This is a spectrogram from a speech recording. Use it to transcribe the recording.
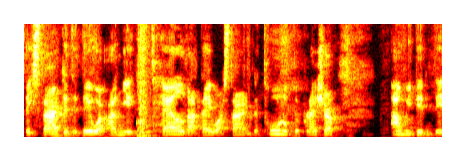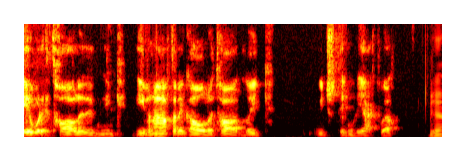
they started to do it, and you could tell that they were starting to turn up the pressure. And we didn't deal with it at all. I didn't think. Even after the goal, I thought like we just didn't react well. Yeah.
